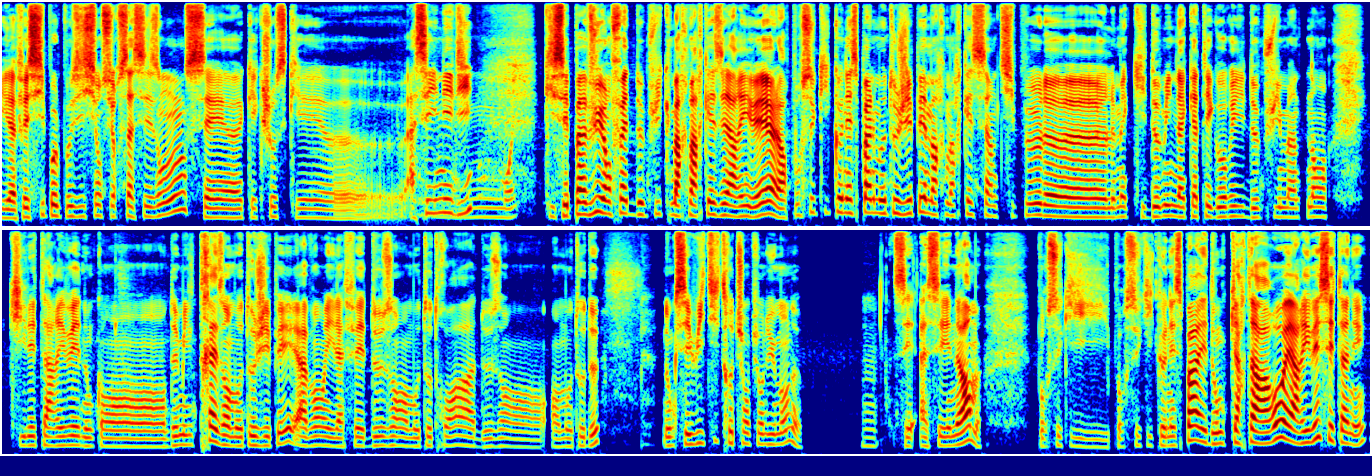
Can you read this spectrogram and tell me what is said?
Il a fait six pole positions sur sa saison. C'est euh, quelque chose qui est euh, assez inédit, Mm, ouais. qui s'est pas vu en fait depuis que Marc Marquez est arrivé. Alors pour ceux qui connaissent pas le MotoGP, Marc Marquez c'est un petit peu le, le mec qui domine la catégorie depuis maintenant qu'il est arrivé donc en 2013 en MotoGP. Avant, il a fait deux ans en Moto 3, deux ans en Moto 2. Donc c'est huit titres de champion du monde. Mm. C'est assez énorme pour ceux qui pour ceux qui connaissent pas. Et donc Quartararo est arrivé cette année.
